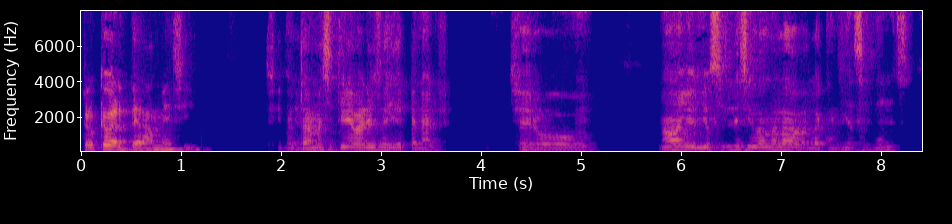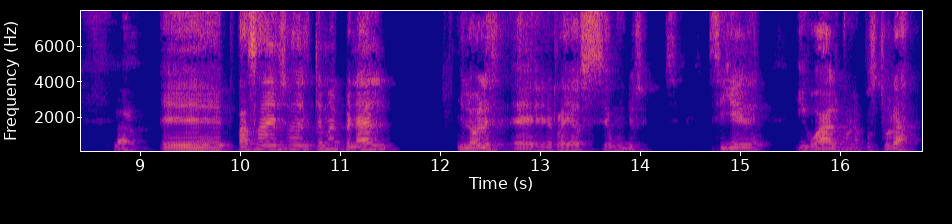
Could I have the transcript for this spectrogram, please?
Creo que Berterame, sí. sí Berterame sí tiene varios ahí de penal. Pero no, yo, yo, sí le sigo dando la, la confianza a Funes. Claro. Eh, pasa eso del tema del penal y luego les, eh, Rayados, según yo, sigue igual con la postura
